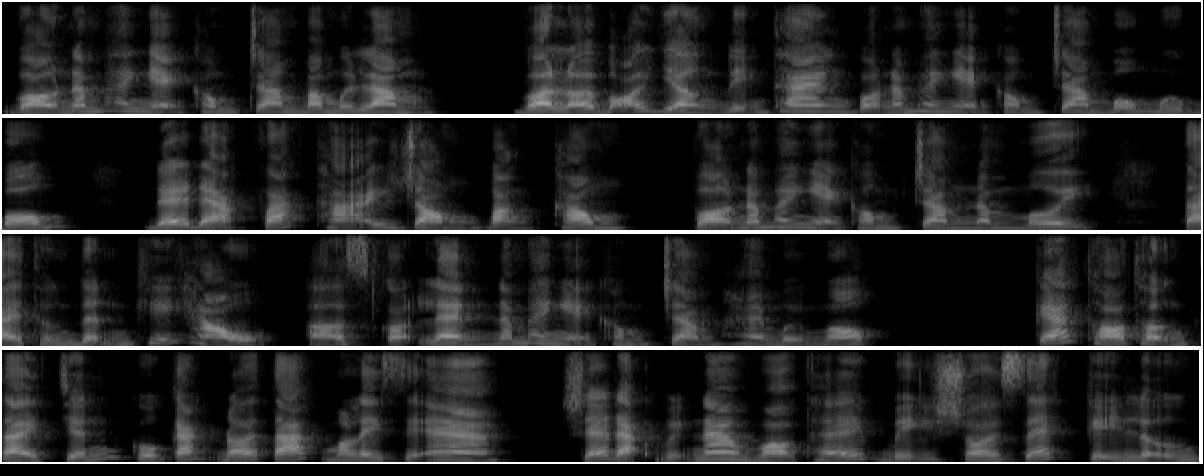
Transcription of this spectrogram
vào năm 2035 và loại bỏ dần điện than vào năm 2044 để đạt phát thải ròng bằng không vào năm 2050 tại Thượng đỉnh khí hậu ở Scotland năm 2021. Các thỏa thuận tài chính của các đối tác Malaysia sẽ đặt Việt Nam vào thế bị soi xét kỹ lưỡng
